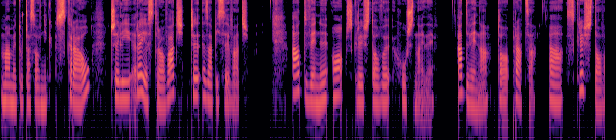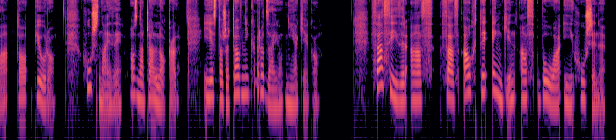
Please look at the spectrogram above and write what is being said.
Mamy tu czasownik skrał, czyli rejestrować czy zapisywać. Adwyny o skrysztowy husznajdy. Adwyna to praca, a skrysztowa to biuro. Husznajdy oznacza lokal i jest to rzeczownik rodzaju nijakiego. Það þýðir að það átti engin að búa i húsinu.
